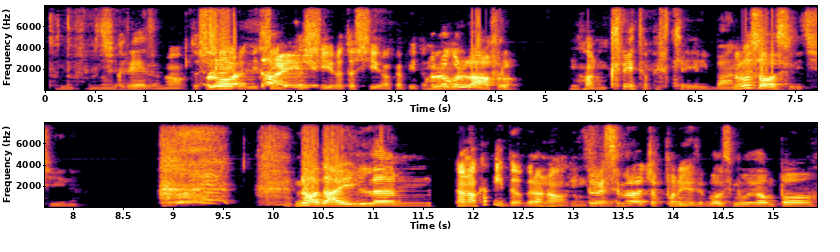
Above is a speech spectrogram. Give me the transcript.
tutto frocetto. Non credo, no. Toshiro, quello, dici. Dai, Toshiro, Toshiro, capito? Quello con l'afro. No, non credo perché il ban non lo so, sì. vicino. no, dai, il. No, no, ho capito, però no. Non che sembrava giapponese, boh, si muoveva un po'.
